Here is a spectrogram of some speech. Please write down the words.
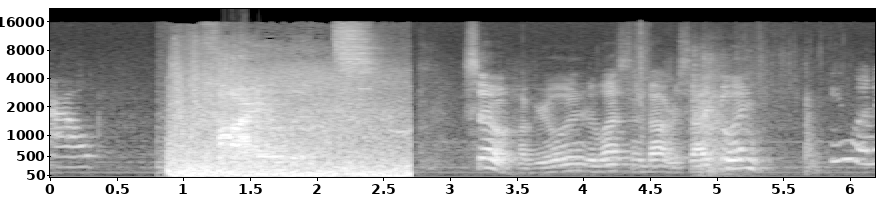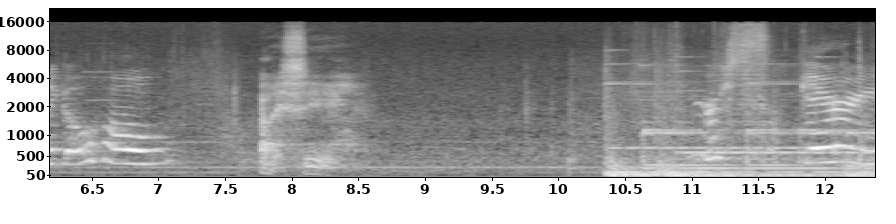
Ow. violence. So, have you learned your lesson about recycling? You want to go home? I see. You're scary.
